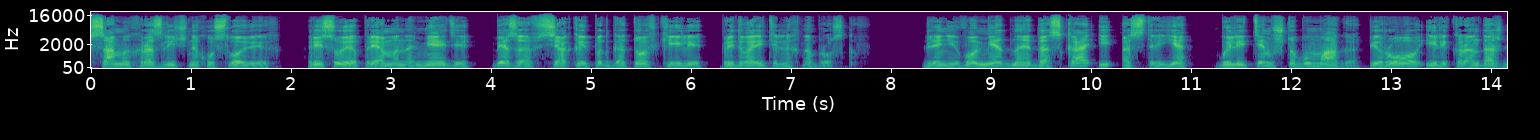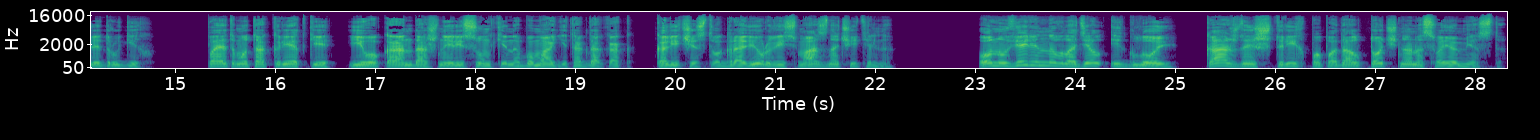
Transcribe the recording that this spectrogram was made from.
в самых различных условиях, рисуя прямо на меди, безо всякой подготовки или предварительных набросков. Для него медная доска и острие были тем, что бумага, перо или карандаш для других. Поэтому так редки его карандашные рисунки на бумаге, тогда как количество гравюр весьма значительно. Он уверенно владел иглой, каждый штрих попадал точно на свое место.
